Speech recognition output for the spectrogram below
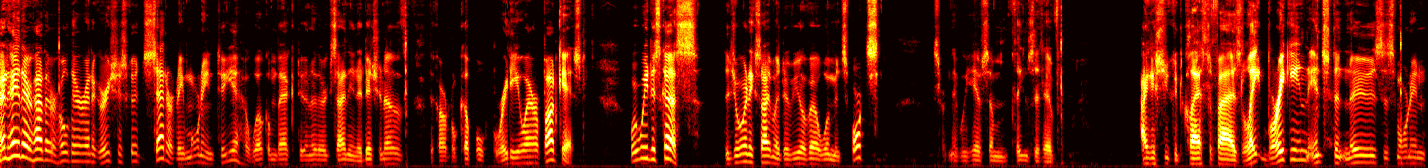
And hey there, hi there, ho there, and a gracious good Saturday morning to you. Welcome back to another exciting edition of the Cardinal Couple Radio Hour podcast, where we discuss the joy and excitement of U of L women's sports. Certainly, we have some things that have, I guess you could classify as late breaking, instant news this morning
